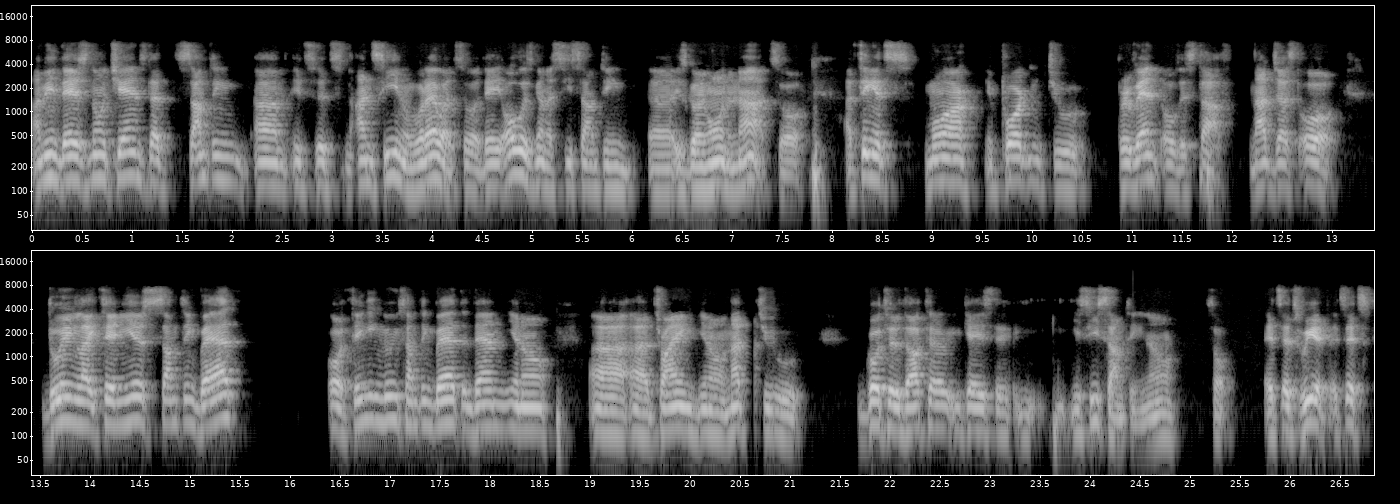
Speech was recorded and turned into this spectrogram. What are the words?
I mean, there's no chance that something um, it's it's unseen or whatever. So they always gonna see something uh, is going on or not. So I think it's more important to prevent all this stuff, not just oh doing like 10 years something bad or thinking doing something bad and then you know uh, uh, trying you know not to go to the doctor in case the, you see something you know so it's it's weird it's it's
